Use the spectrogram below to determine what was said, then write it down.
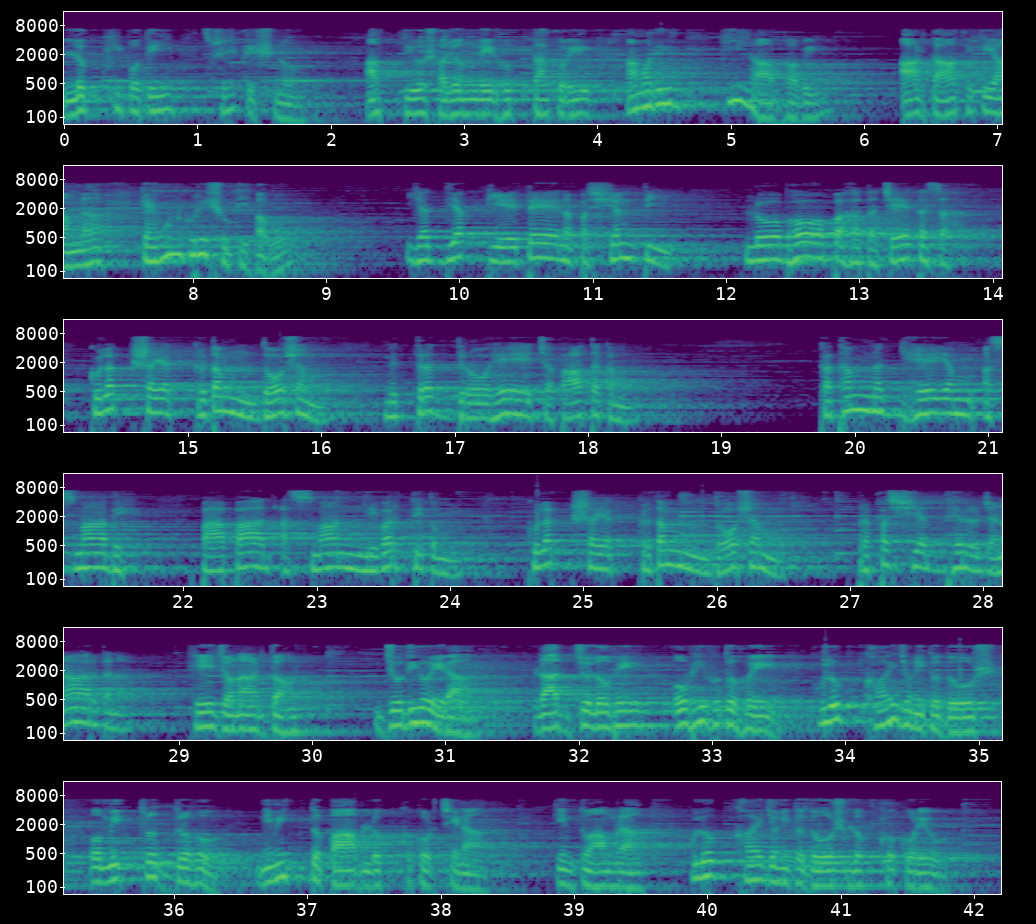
লক্ষ্মীপতি শ্রীকৃষ্ণ আত্মীয় স্বজনদের হত্যা করে আমাদের কি লাভ হবে আর তা থেকে আমরা কেমন করে সুখী হব यद्यप्येते न पश्यन्ति लोभोपहतचेतसः कुलक्षयकृतं दोषं मित्रद्रोहे च पातकम् कथं न ज्ञेयम् अस्माभिः पापाद् अस्मान् निवर्तितुं कुलक्षयकृतं दोषं प्रपश्यद्भिर्जनार्दन হে জনার্দন যদিও এরা রাজ্য লোভে অভিভূত হয়ে কুলক্ষয়জনিত দোষ ও মিত্রদ্রোহ নিমিত্ত পাপ লক্ষ্য করছে না কিন্তু আমরা কুলক্ষয়জনিত দোষ লক্ষ্য করেও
